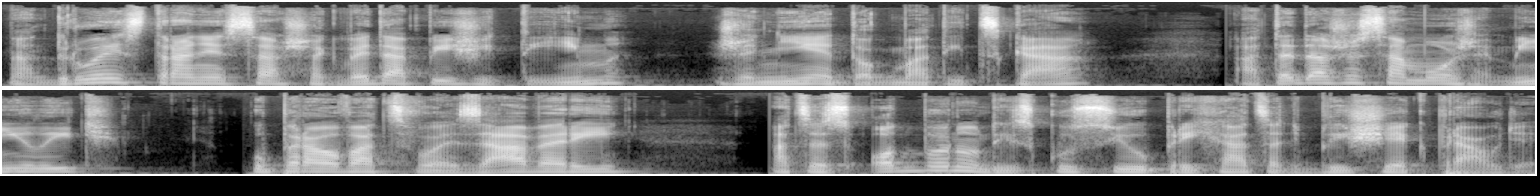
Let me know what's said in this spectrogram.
Na druhej strane sa však veda píši tým, že nie je dogmatická a teda, že sa môže míliť, upravovať svoje závery a cez odbornú diskusiu prichádzať bližšie k pravde.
